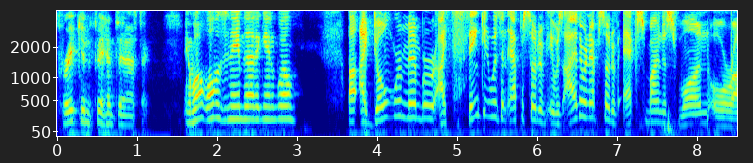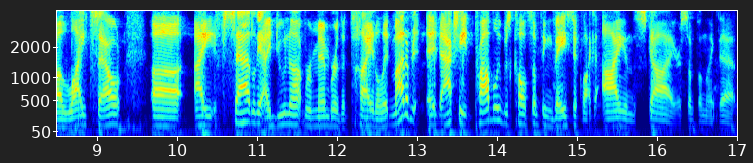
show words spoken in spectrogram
Freaking fantastic. And what what was the name of that again, Will? Uh, I don't remember. I think it was an episode of. It was either an episode of X minus one or uh, Lights Out. Uh, I sadly I do not remember the title. It might have. It actually it probably was called something basic like Eye in the Sky or something like that.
